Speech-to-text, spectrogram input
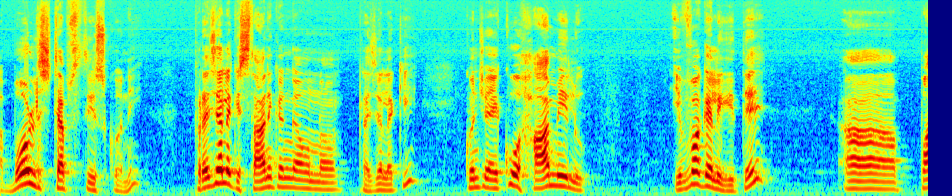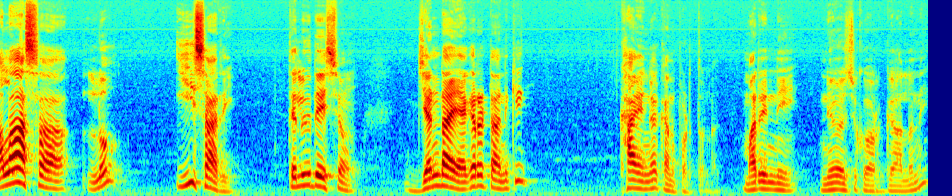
బోల్డ్ స్టెప్స్ తీసుకొని ప్రజలకి స్థానికంగా ఉన్న ప్రజలకి కొంచెం ఎక్కువ హామీలు ఇవ్వగలిగితే పలాసలో ఈసారి తెలుగుదేశం జెండా ఎగరటానికి ఖాయంగా కనపడుతున్నది. మరిన్ని నియోజకవర్గాలని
